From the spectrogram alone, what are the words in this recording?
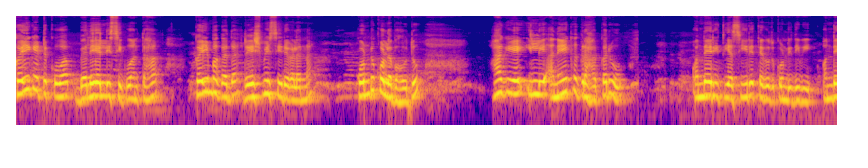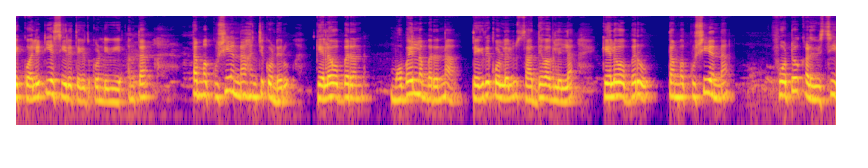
ಕೈಗೆಟುಕುವ ಬೆಲೆಯಲ್ಲಿ ಸಿಗುವಂತಹ ಕೈಮಗದ ರೇಷ್ಮೆ ಸೀರೆಗಳನ್ನು ಕೊಂಡುಕೊಳ್ಳಬಹುದು. ಹಾಗೆಯೇ ಇಲ್ಲಿ ಅನೇಕ ಗ್ರಾಹಕರು ಒಂದೇ ರೀತಿಯ ಸೀರೆ ತೆಗೆದುಕೊಂಡಿದ್ದೀವಿ, ಒಂದೇ ಕ್ವಾಲಿಟಿಯ ಸೀರೆ ತೆಗೆದುಕೊಂಡಿವಿ ಅಂತ ತಮ್ಮ ಖುಷಿಯನ್ನು ಹಂಚಿಕೊಂಡರು. ಕೆಲವೊಬ್ಬರ ಮೊಬೈಲ್ ನಂಬರನ್ನು ತೆಗೆದುಕೊಳ್ಳಲು ಸಾಧ್ಯವಾಗಲಿಲ್ಲ. ಕೆಲವೊಬ್ಬರು ತಮ್ಮ ಖುಷಿಯನ್ನು ಫೋಟೋ ಕಳುಹಿಸಿ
